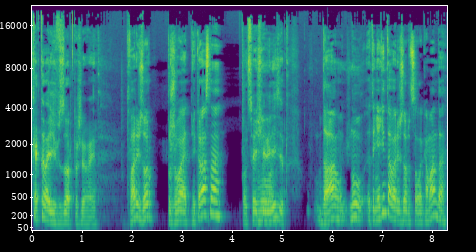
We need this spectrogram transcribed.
Как товарищ Взор поживает? Товарищ Взор поживает прекрасно. Он все еще релизит? Да, ну, это не один товарищ Взор, целая команда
